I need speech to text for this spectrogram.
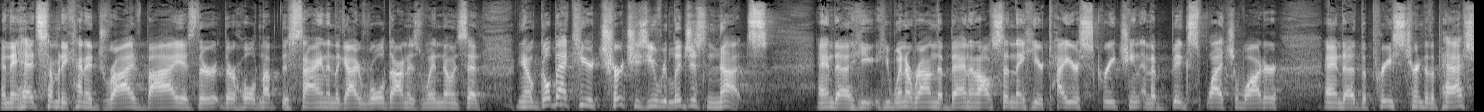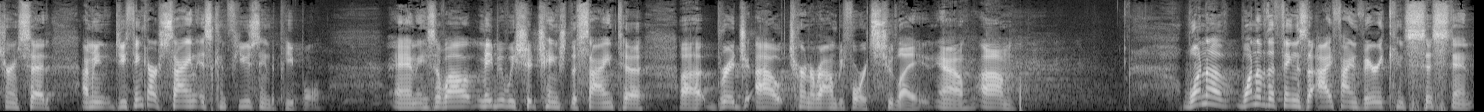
and they had somebody kind of drive by as they're, they're holding up this sign, and the guy rolled down his window and said, You know, go back to your churches, you religious nuts. And uh, he, he went around the bend, and all of a sudden they hear tires screeching and a big splash of water. And uh, the priest turned to the pastor and said, I mean, do you think our sign is confusing to people? And he said, Well, maybe we should change the sign to uh, bridge out, turn around before it's too late. You know, um, one, of, one of the things that I find very consistent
